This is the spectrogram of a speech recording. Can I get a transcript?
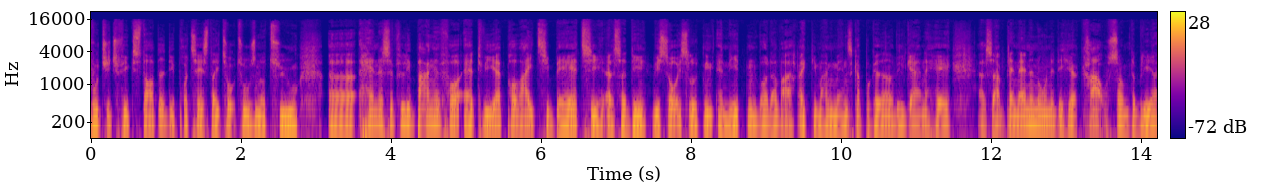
Vucic fik stoppet de protester i 2020. Uh, øh, han er selvfølgelig bange for, at vi er på vej tilbage til altså det, vi så i slutningen af 19, hvor der var rigtig mange mennesker på gaderne og ville gerne have altså blandt andet nogle af de her krav, som der bliver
